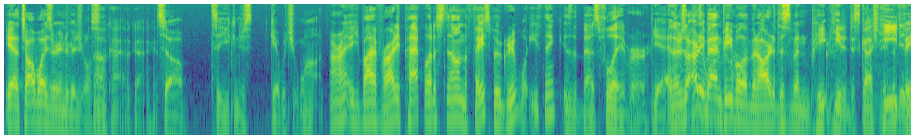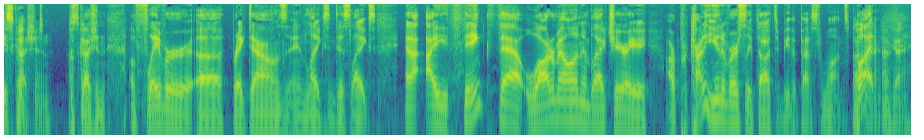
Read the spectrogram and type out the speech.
yeah. The tall boys are individuals, Okay, okay, okay. so so you can just get what you want. All right, if you buy a variety pack, let us know in the Facebook group what you think is the best flavor. Yeah, and there's That's already been people have been already. This has been he- heated discussion, in the Heated Facebook discussion. discussion of flavor uh, breakdowns and likes and dislikes. And I, I think that watermelon and black cherry are pr- kind of universally thought to be the best ones. But okay.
